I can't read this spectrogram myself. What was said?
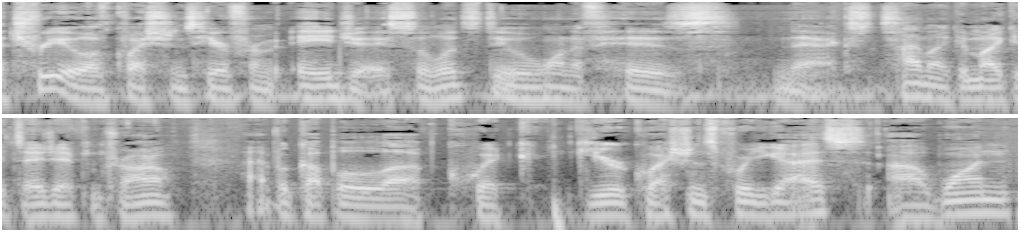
a trio of questions here from AJ. So let's do one of his next. Hi, Mike and Mike. It's AJ from Toronto. I have a couple uh, quick gear questions for you guys. Uh, one,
